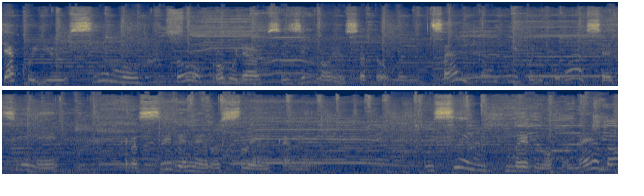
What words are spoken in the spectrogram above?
Дякую всім, хто прогулявся зі мною садовим центром і полюбувався цими красивими рослинками. Усім мирного неба.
